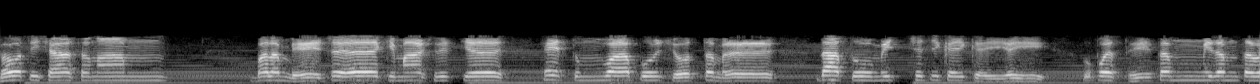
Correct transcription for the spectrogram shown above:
भवति शासनाम्। बलम्बे च किमाश्रित्य हेतुं वा पुरुषोत्तम दातुमिच्छति कैकय्यै उपस्थितम् इदम् तव।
